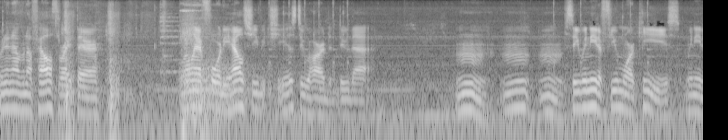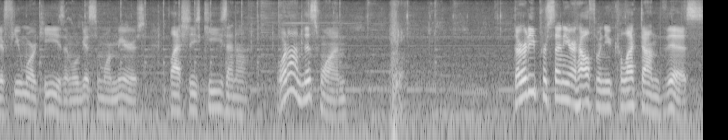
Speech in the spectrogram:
We didn't have enough health right there. We only have 40 health. She she is too hard to do that. Mmm. Mmm. Mmm. See, we need a few more keys. We need a few more keys, and we'll get some more mirrors. Flash these keys and uh. What on this one? 30% of your health when you collect on this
